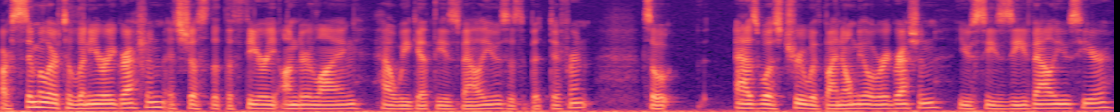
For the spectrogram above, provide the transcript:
are similar to linear regression. It's just that the theory underlying how we get these values is a bit different. So as was true with binomial regression, you see z values here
